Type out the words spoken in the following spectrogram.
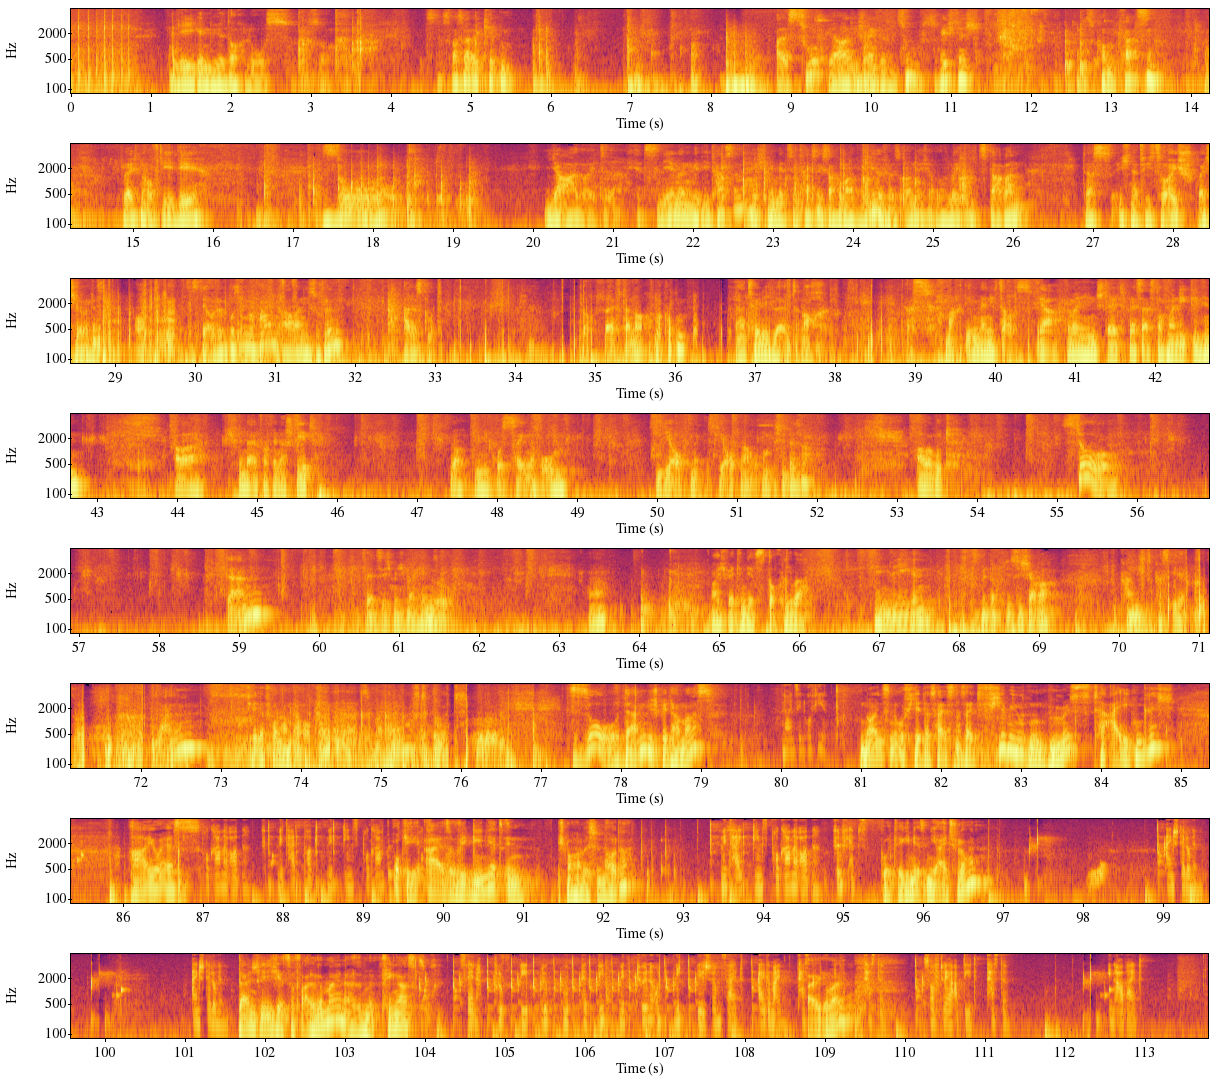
legen wir doch los. So, jetzt das Wasser wegkippen. Alles zu, ja, die Schränke sind zu, ist wichtig. Jetzt kommen die Katzen. Vielleicht noch auf die Idee, so. Ja, Leute, jetzt nehmen wir die Tasse. Ich nehme jetzt die Tasse. Ich sage immer wir, ich weiß auch nicht, aber vielleicht liegt es daran, dass ich natürlich zu euch spreche und jetzt, oh, ist der Olympus umgefallen, aber nicht so schlimm. Alles gut. So, läuft er noch? Mal gucken. Natürlich läuft er noch. Das macht ihm ja nichts aus. Ja, wenn man ihn hinstellt. Besser ist doch, man legt ihn hin. Aber ich finde einfach, wenn er steht, ja, die Mikros zeigen nach oben. Die Aufnahme, ist die Aufnahme auch ein bisschen besser. Aber gut. So. Dann setze ich mich mal hin so. Ja. Aber ich werde ihn jetzt doch lieber hinlegen. Das ist mir doch viel sicherer. Da kann nichts passieren. So. Dann, Telefon haben wir auch schon. Gut. So, dann, wie spät haben wir es? 19.04 Uhr. 19.04 Uhr. Das heißt, seit vier Minuten müsste eigentlich iOS. Programme Ordner. Mit, mit Dienstprogramm. Okay, also wir gehen jetzt in. Ich mache mal ein bisschen lauter. Mitteil Dienstprogramme Ordner. Fünf Apps. Gut, wir gehen jetzt in die Einstellungen. Einstellungen. Einstellungen. Dann gehe ich jetzt auf Allgemein, also mit dem Finger. Suchen. Sven, Club, Web, Club, Web, mit Töne und nicht Bildschirmzeit. Allgemein. Taste. Allgemein. Taste. Software Update. Taste. In Arbeit.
